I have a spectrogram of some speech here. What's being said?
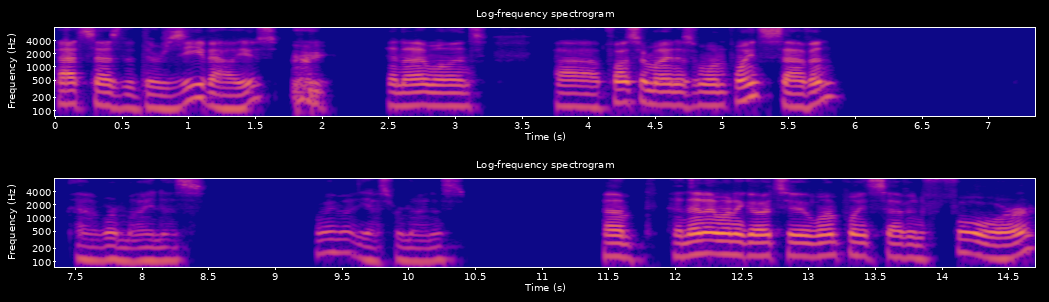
That says that they're z values. and I want uh, plus or minus 1.7. Uh, we're minus. We, yes, we're minus. Um, and then I want to go to 1.74.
